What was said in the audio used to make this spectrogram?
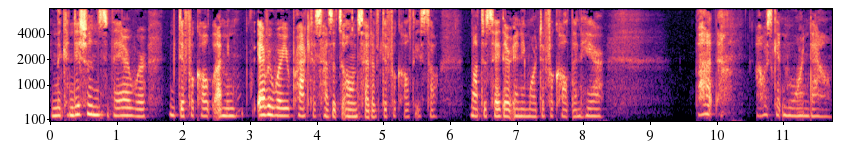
and the conditions there were difficult. I mean, everywhere you practice has its own set of difficulties, so not to say they're any more difficult than here. But I was getting worn down,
